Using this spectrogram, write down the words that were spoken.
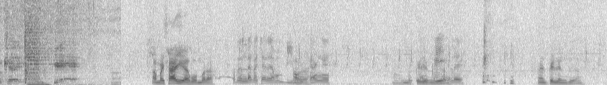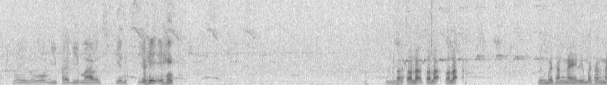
Okay. Yeah. เอาไม่ใช้เหยื่อผมเหรอตอนนั้นแหละก็ใช่แต่มันบีบเอามันเหรอแข็งไงอ๋อมันเป็นเหลืองเหลืองป๊ะเลยๆมันเป็นเหลืองเหลือง ไม่รู้ว่าบีบไปบีบมาเป็นเปลี่ยนสีไปเองๆต่อละต่อละต่อละต่อละดึงไปทางไหนดึงไปทางไหน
